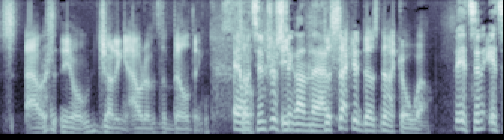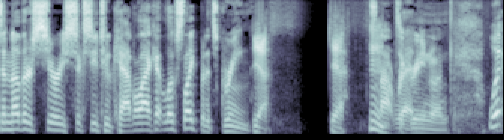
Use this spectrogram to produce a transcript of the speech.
S- Out, you know, jutting out of the building. And what's interesting on that- the second does not go well. It's an it's another Series 62 Cadillac. It looks like, but it's green. Yeah, yeah, It's not It's a green one. What?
